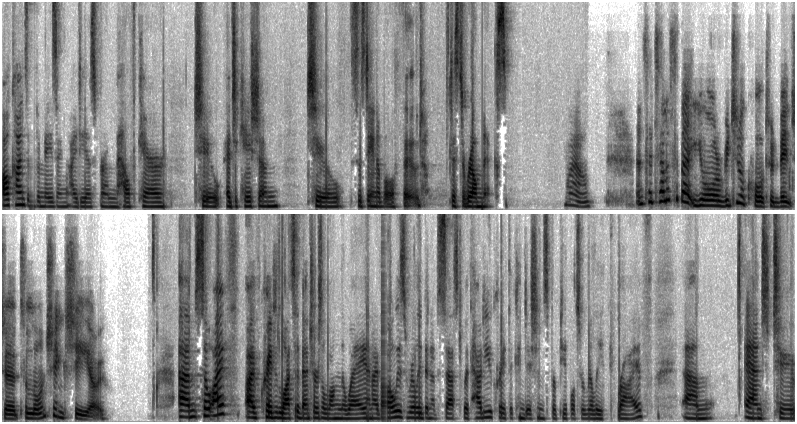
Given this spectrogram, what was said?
All kinds of amazing ideas from healthcare to education to sustainable food, just a real mix. Wow. And so tell us about your original call to adventure to launching SheEO. Um, so I've I've created lots of ventures along the way, and I've always really been obsessed with how do you create the conditions for people to really thrive, um, and to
